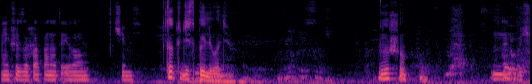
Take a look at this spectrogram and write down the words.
А якщо заклапано, то його чим? Та тоді спилювати. Ну що, Не хочу.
